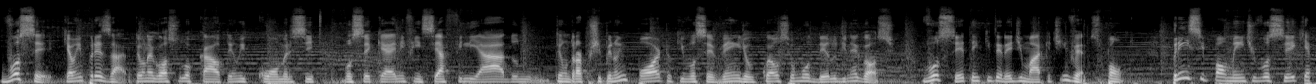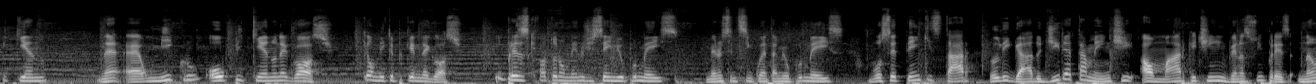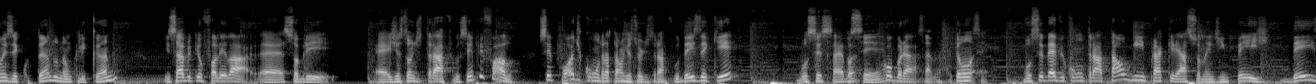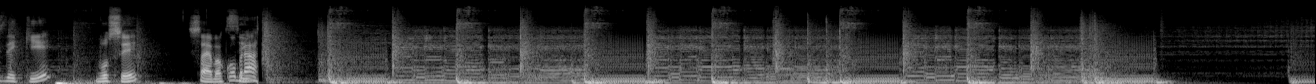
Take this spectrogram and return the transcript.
Você, que é um empresário, tem um negócio local, tem um e-commerce, você quer, enfim, ser afiliado, tem um dropship, não importa o que você vende ou qual é o seu modelo de negócio. Você tem que entender de marketing e vendas. Ponto. Principalmente você que é pequeno, né? É um micro ou pequeno negócio. O que é um micro e pequeno negócio? Empresas que faturam menos de 100 mil por mês, menos de 150 mil por mês. Você tem que estar ligado diretamente ao marketing e vendas da sua empresa. Não executando, não clicando. E sabe o que eu falei lá é, sobre é, gestão de tráfego? Sempre falo. Você pode contratar um gestor de tráfego desde que você saiba Você cobrar. saiba então, cobrar. você deve contratar alguém para criar sua landing page desde que você saiba cobrar.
